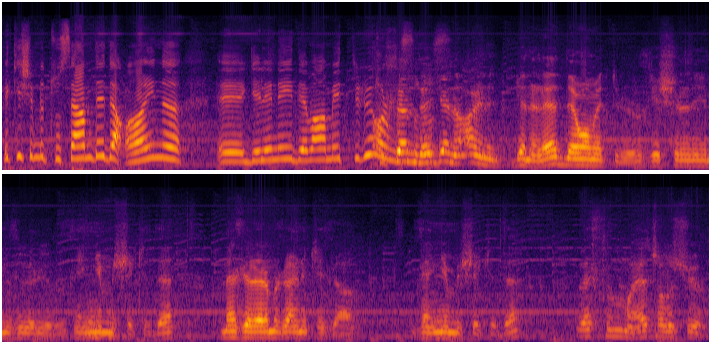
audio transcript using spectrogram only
Peki şimdi TUSEM'de de aynı e, geleneği devam ettiriyor Sen de musunuz? gene aynı genele devam ettiriyoruz. Yeşilliğimizi veriyoruz zengin bir şekilde. Mezelerimiz aynı keza zengin bir şekilde ve sunmaya çalışıyoruz.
